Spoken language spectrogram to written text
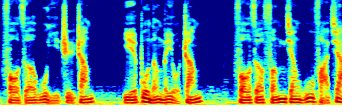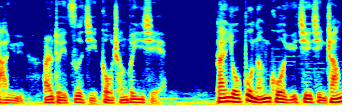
否则无以制张；也不能没有张，否则冯将无法驾驭而对自己构成威胁，但又不能过于接近张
